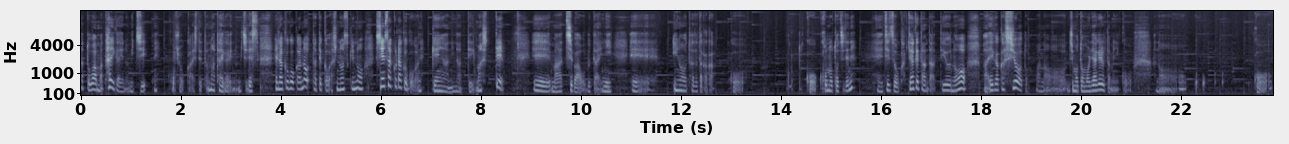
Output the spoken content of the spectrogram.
あとは、まあ、大河への道、ね、ご紹介してたのは大河への道です。落語家の立川志の輔の新作落語がね原案になっていまして、えー、まあ、千葉を舞台に、えー、伊能忠敬がこうこうこの土地でね地図を書き上げたんだっていうのを、まあ、映画化しようとあの地元を盛り上げるためにこうあのこ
